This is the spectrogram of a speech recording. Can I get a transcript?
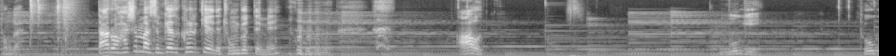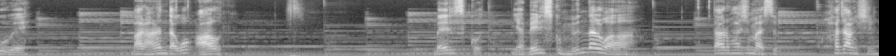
통과 따로 하신 말씀 계속 클릭해야 돼 종교 때문에. 아웃. 무기. 도구 왜? 말 안 한다고? 아웃. 메리스콧. 야 메리스콧 맨날 와. 따로 하신 말씀. 화장실.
